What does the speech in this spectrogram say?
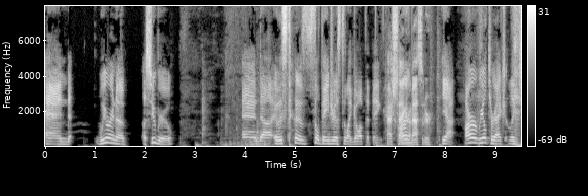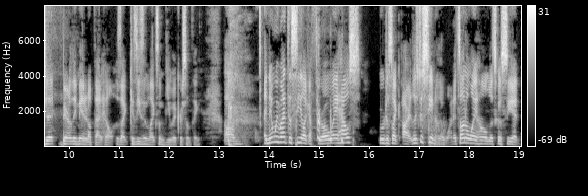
And we were in a a Subaru, and uh, it, was, it was still dangerous to like go up the thing. Hashtag Our- ambassador. Yeah, our realtor actually legit barely made it up that hill. It was like because he's in like some Buick or something. Um, and then we went to see like a throwaway house. We were just like, all right, let's just see another one. It's on our way home. Let's go see it.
